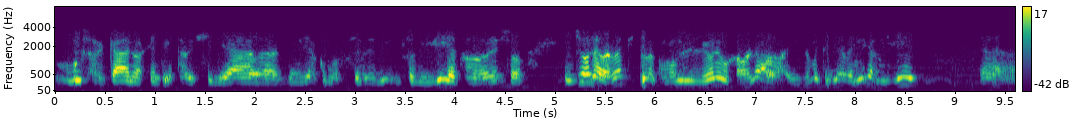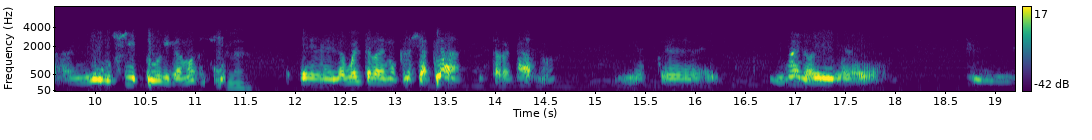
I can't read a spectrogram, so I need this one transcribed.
muy cercano a gente que estaba exiliada, vivía como se, vivía todo eso. Y yo la verdad que estuve como un león enjaulado y yo me quería venir a vivir, a vivir in situ, digamos, así, Claro. eh, la vuelta a la democracia acá, estar acá, ¿no? Y, este, y bueno, y, eh, y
